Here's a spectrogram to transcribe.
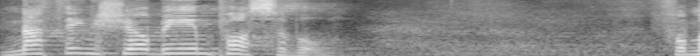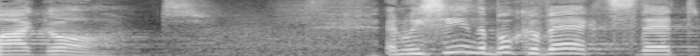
Nothing shall be impossible for my God. And we see in the book of Acts that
